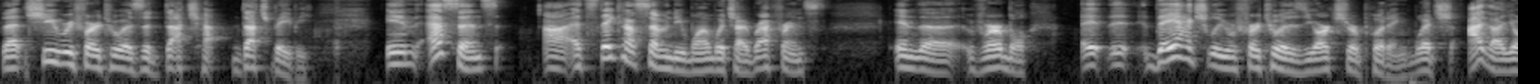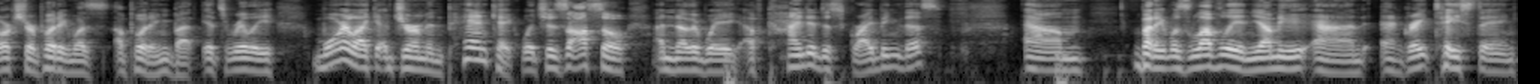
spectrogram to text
that she referred to as a Dutch Dutch baby. In essence, uh, at Steakhouse 71, which I referenced in the verbal, it, it, they actually refer to it as Yorkshire pudding, which I thought Yorkshire pudding was a pudding, but it's really more like a German pancake, which is also another way of kind of describing this. Um, but it was lovely and yummy and and great tasting.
